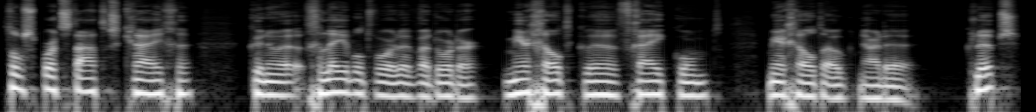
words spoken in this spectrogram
topsportstatus krijgen. Kunnen we gelabeld worden waardoor er meer geld eh, vrijkomt. Meer geld ook naar de clubs.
